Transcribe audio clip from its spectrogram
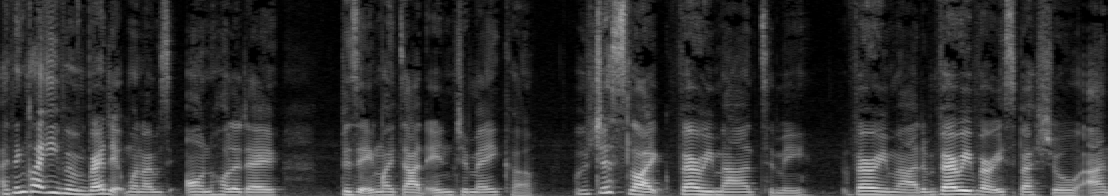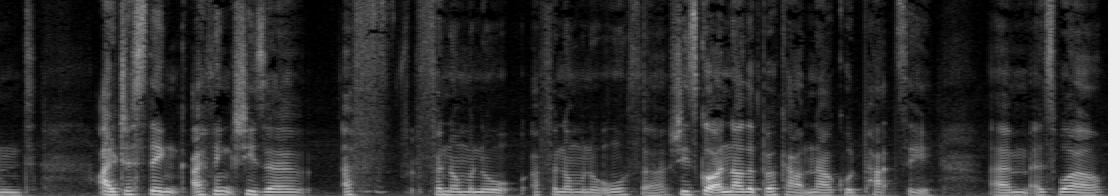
I think I even read it when I was on holiday visiting my dad in Jamaica. It was just like very mad to me, very mad and very very special. And I just think I think she's a a f- phenomenal a phenomenal author. She's got another book out now called Patsy, um, as well,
